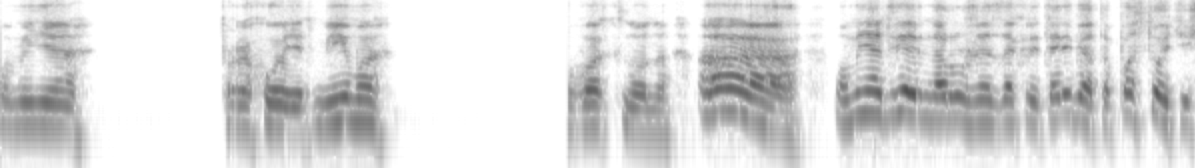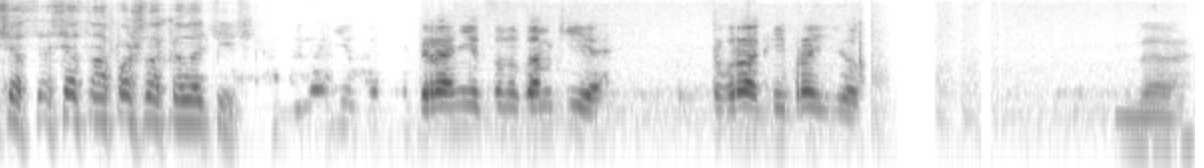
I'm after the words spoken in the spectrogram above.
У меня проходит мимо в окно. А, у меня дверь наружная закрыта. Ребята, постойте, сейчас, сейчас она пошла колотить граница на замке. Враг не пройдет. Да.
